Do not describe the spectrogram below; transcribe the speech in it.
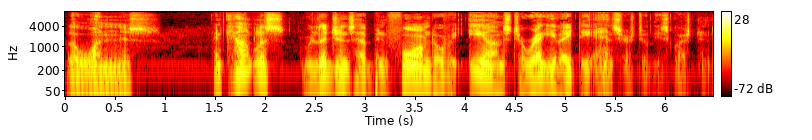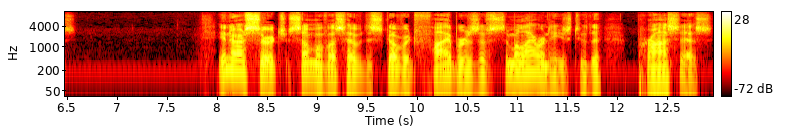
the oneness, and countless religions have been formed over eons to regulate the answers to these questions. In our search, some of us have discovered fibers of similarities to the process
